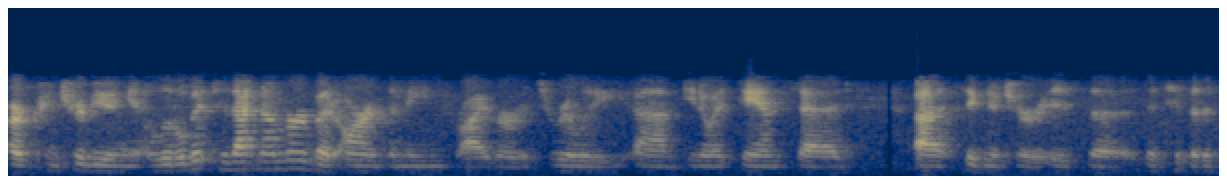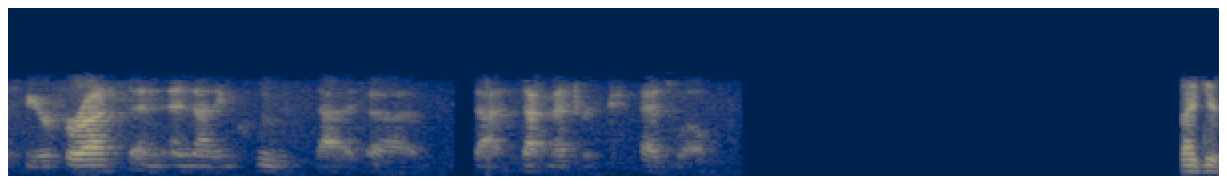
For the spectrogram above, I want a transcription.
are contributing a little bit to that number, but aren't the main driver. It's really, um, you know, as Dan said, uh, signature is the the tip of the spear for us, and that includes that, uh, that, that metric as well. Thank you.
